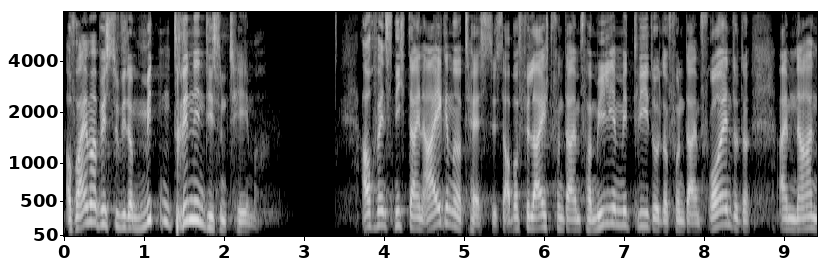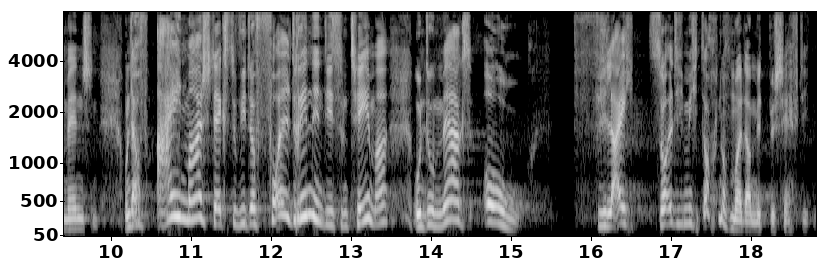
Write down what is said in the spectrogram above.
Auf einmal bist du wieder mittendrin in diesem Thema auch wenn es nicht dein eigener Test ist, aber vielleicht von deinem Familienmitglied oder von deinem Freund oder einem nahen Menschen. Und auf einmal steckst du wieder voll drin in diesem Thema und du merkst, oh, vielleicht sollte ich mich doch noch mal damit beschäftigen.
